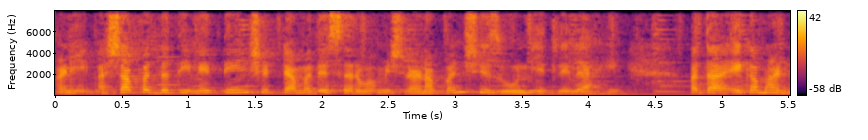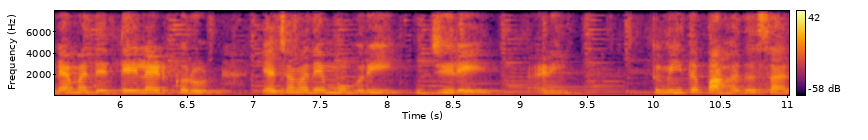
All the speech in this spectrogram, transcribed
आणि अशा पद्धतीने तीन शिट्ट्यामध्ये सर्व मिश्रण आपण शिजवून घेतलेले आहे. आता एका भांड्यामध्ये तेल ॲड करून याच्यामध्ये मोहरी जिरे आणि तुम्ही इथं पाहत असाल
